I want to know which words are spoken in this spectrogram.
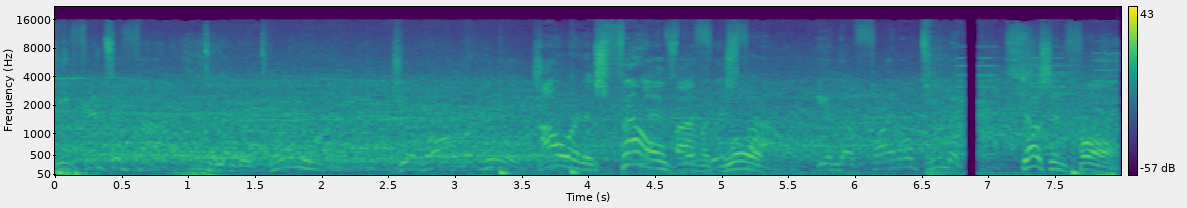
Defensive foul to number 21, Jamal Magloire. Howard is fouled by the first Magloire. foul in the final two minutes. Doesn't fall.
